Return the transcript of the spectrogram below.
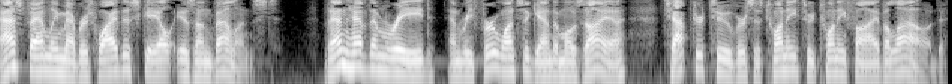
Ask family members why the scale is unbalanced. Then have them read and refer once again to Mosiah chapter 2 verses 20 through 25 aloud.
